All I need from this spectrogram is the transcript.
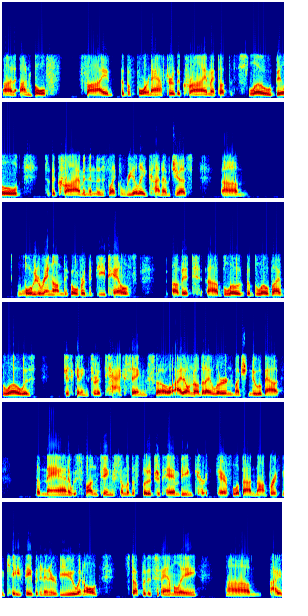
on on both side, the before and after of the crime. I thought the slow build to the crime, and then there's like really kind of just um, loitering on the, over the details of it. Uh, blow the blow by blow was just getting sort of taxing. So I don't know that I learned much new about the man. It was fun seeing some of the footage of him being care- careful about not breaking kayfabe in an interview and all stuff with his family. Um, I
